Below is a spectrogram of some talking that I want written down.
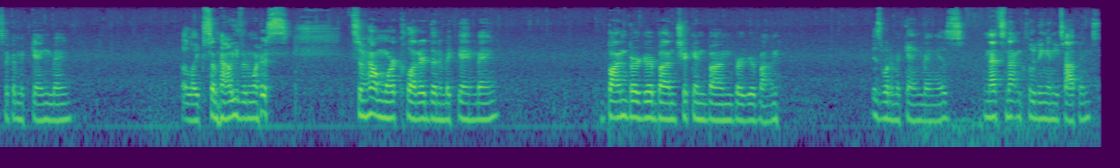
It's like a McGangbang. But like somehow even worse. Somehow more cluttered than a McGangbang. Bun burger bun chicken bun burger bun is what a McGangbang is, and that's not including any toppings.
